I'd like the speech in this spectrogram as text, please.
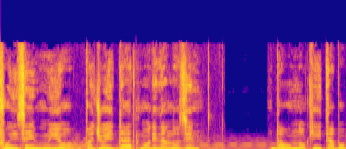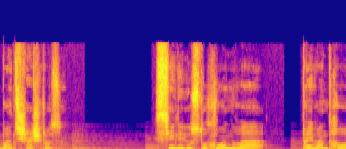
фоизаи мумиё ба ҷои дард молидан лозим давомнокии табобат шаш рӯз сили устухон ва пайвандҳо.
